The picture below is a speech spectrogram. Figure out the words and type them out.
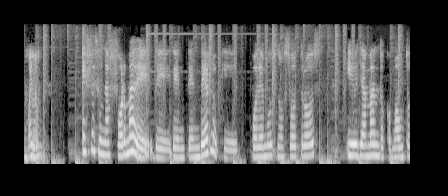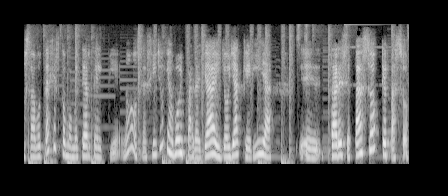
Bueno, esa es una forma de, entender lo que podemos nosotros ir llamando como autosabotaje, es como meterte el pie, ¿no? O sea, si yo ya voy para allá y yo ya quería eh, dar ese paso, ¿qué pasó?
